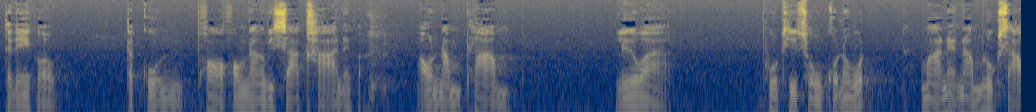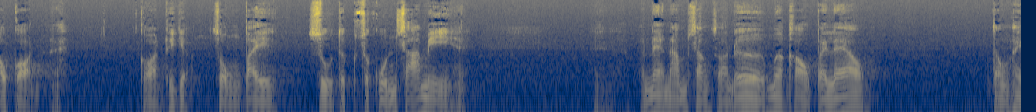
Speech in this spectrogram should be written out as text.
แต่นี่ก็ตระกูลพ่อของนางวิสาขาเนี่ยก็เอานำพราหมณ์ หรือว่าผู้ที่ทรงคุณวุฒิมาแนะนำลูกสาวก่อน ก่อนที่จะส่งไปสู่สกุลสามีแนะนำสั่งสอนเออ เมื่อเข้าไปแล้ว ต้องให้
